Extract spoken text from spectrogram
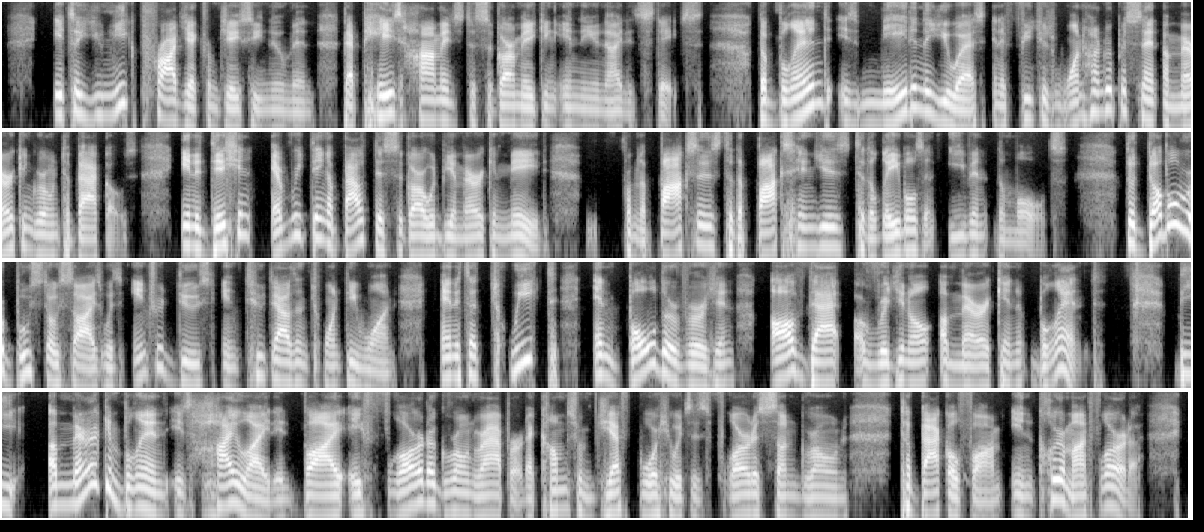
It's a unique project from J.C. Newman that pays homage to cigar making in the United States. The blend is made in the U.S. and it features 100% American grown tobaccos. In addition, everything about this cigar would be American made, from the boxes to the box hinges to the labels and even the molds. The double Robusto size was introduced in 2021, and it's a tweaked and bolder version of that original American blend. The American blend is highlighted by a Florida grown wrapper that comes from Jeff Borysiewicz's Florida sun grown tobacco farm in Clermont, Florida.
